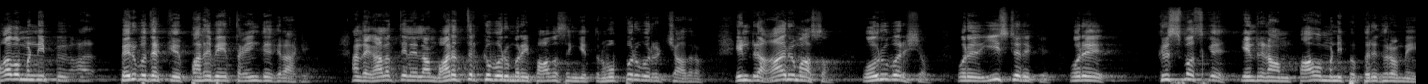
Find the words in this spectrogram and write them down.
பாவ மன்னிப்பு பெறுவதற்கு பல பேர் தயங்குகிறார்கள். அந்த காலத்தில் எல்லாம் வாரத்திற்கு ஒரு முறை பாவ சங்கீர்த்தனம் ஒப்புரவு சாதனம் இன்று ஆறு மாதம் ஒரு வருஷம் ஒரு ஈஸ்டருக்கு ஒரு கிறிஸ்மஸ்க்கு என்று நாம் பாவ மன்னிப்பு பெறுகிறோமே.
